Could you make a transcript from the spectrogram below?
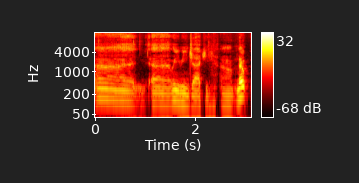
Uh, uh, what do you mean, Jackie? Um, nope.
